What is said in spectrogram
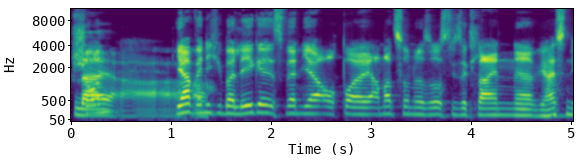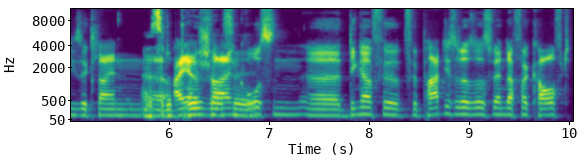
schon. Naja. Ja, wenn ich überlege, es werden ja auch bei Amazon oder sowas diese kleinen, äh, wie heißen diese kleinen äh, Eierschalen, großen äh, Dinger für, für Partys oder sowas werden da verkauft.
